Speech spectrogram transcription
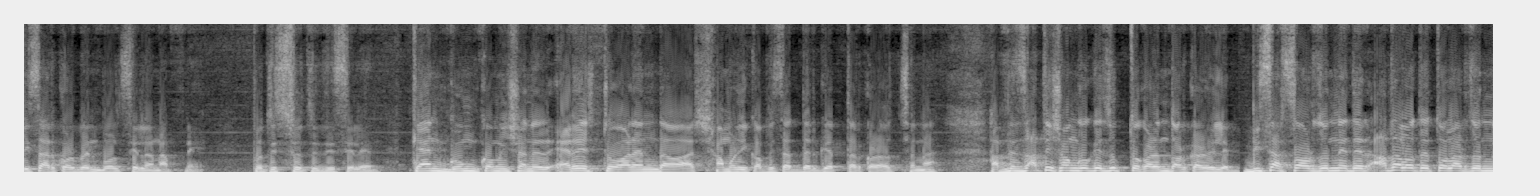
বিচার করবেন বলছিলেন আপনি, প্রতিশ্রুতি দিছিলেন। কেন গুম কমিশনের অ্যারেস্ট ওয়ারেন্ট দেওয়া সামরিক অফিসারদের গ্রেপ্তার করা হচ্ছে না? আপনি জাতিসংঘকে যুক্ত করেন দরকার হইলে, বিচার চাওয়ার জন্য এদের আদালতে তোলার জন্য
